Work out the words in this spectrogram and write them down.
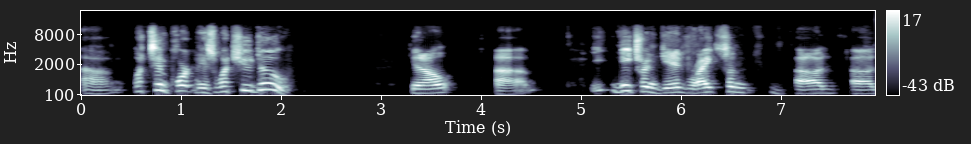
um, what's important is what you do. You know, Nichiren did write some uh, uh,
